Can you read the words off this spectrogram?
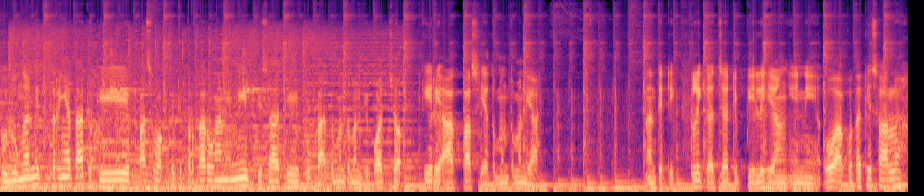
gulungan itu ternyata ada di pas waktu di pertarungan ini bisa dibuka teman-teman di pojok kiri atas ya teman-teman ya. Nanti diklik aja dipilih yang ini. Oh aku tadi salah.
